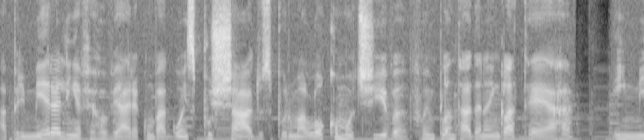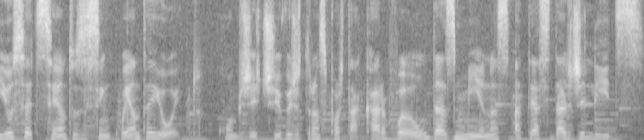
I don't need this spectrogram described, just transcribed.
A primeira linha ferroviária com vagões puxados por uma locomotiva foi implantada na Inglaterra em 1758, com o objetivo de transportar carvão das minas até a cidade de Leeds,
